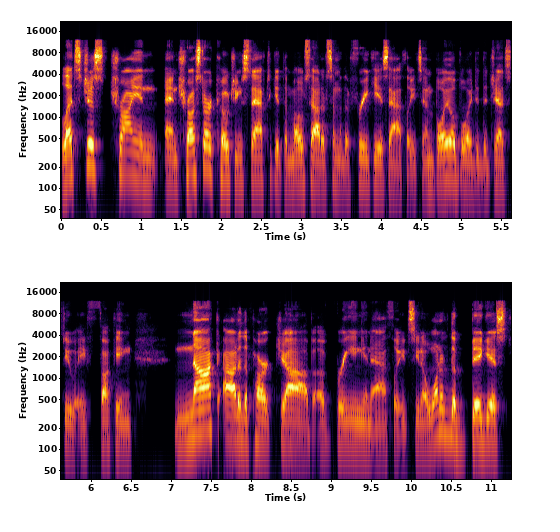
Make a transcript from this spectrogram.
let's just try and and trust our coaching staff to get the most out of some of the freakiest athletes. And boy, oh boy, did the Jets do a fucking knock out of the park job of bringing in athletes. You know, one of the biggest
